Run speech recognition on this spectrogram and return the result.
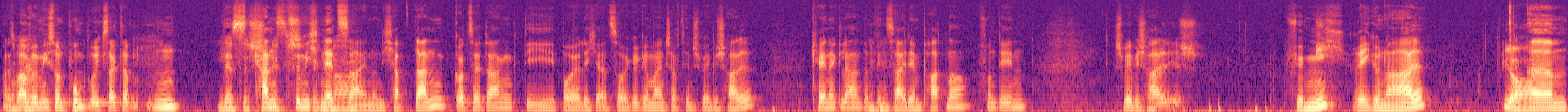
Und das okay. war für mich so ein Punkt, wo ich gesagt habe, hm, das, kann es für mich regional. nicht sein. Und ich habe dann, Gott sei Dank, die bäuerliche Erzeugergemeinschaft in Schwäbisch Hall kennengelernt und mhm. bin seitdem Partner von denen. Schwäbisch Hall ist für mich regional. Ja. Ähm,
